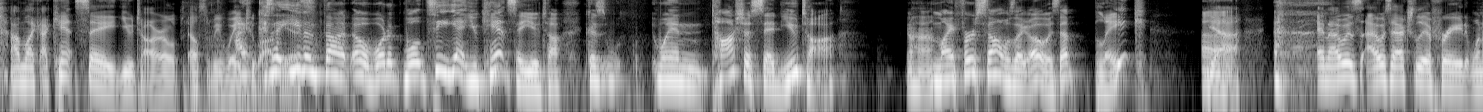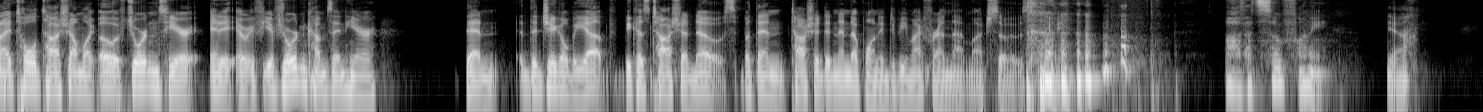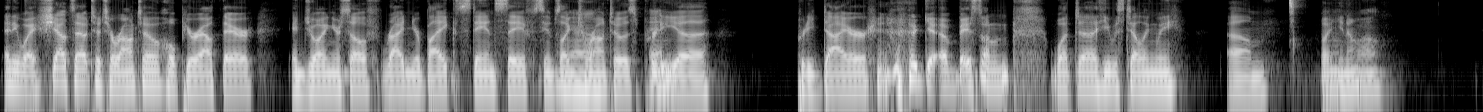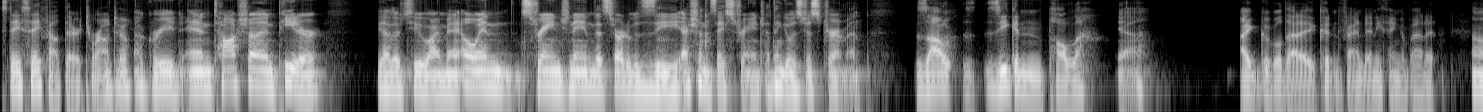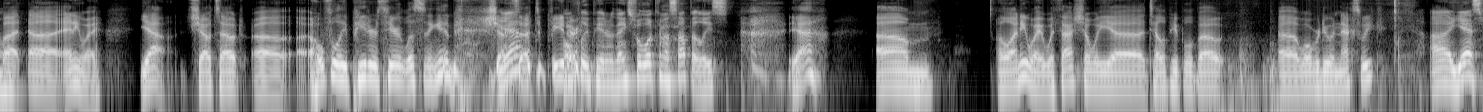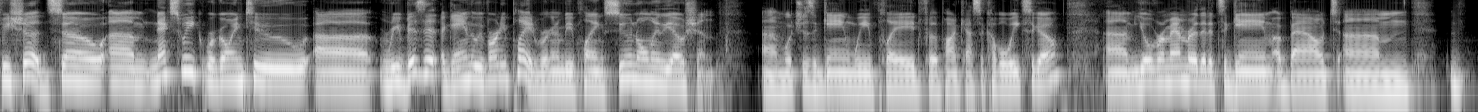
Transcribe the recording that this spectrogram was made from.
I'm like, I can't say Utah, or else it'll be way too because I, even thought, oh, what? Are, well, see, yeah, you can't say Utah because when Tasha said Utah, Uh-huh. my first thought was like, oh, is that Blake? yeah. and I was I was actually afraid when I told Tasha, I'm like, oh, if Jordan's here, and it, if if Jordan comes in here, then the jig will be up because Tasha knows. But then Tasha didn't end up wanting to be my friend that much, so it was. Oh, that's so funny. yeah. Anyway, shouts out to Toronto. Hope you're out there enjoying yourself, riding your bike, staying safe. Seems like Yeah. Toronto is pretty uh pretty dire uh, based on what uh, he was telling me. Um, but you know, Well, stay safe out there, Toronto. agreed. And Tasha and Peter, the other two I met. Oh, and strange name that started with Z. I shouldn't say strange. I think it was just German. Zal- Ziegenpaula. Yeah. I googled that. I couldn't find anything about it. Oh. But uh, anyway, yeah. Shouts out. Uh, hopefully Peter's here listening in. shouts out to Peter. Hopefully, Peter. Thanks for looking us up at least. Yeah. Um. Oh, anyway, with that, shall we uh, tell people about uh, what we're doing next week? Uh, yes, we should. So um, next week we're going to uh, revisit a game that we've already played. We're going to be playing Soon Only the Ocean, um, which is a game we played for the podcast a couple weeks ago. Um, you'll remember that it's a game about um,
